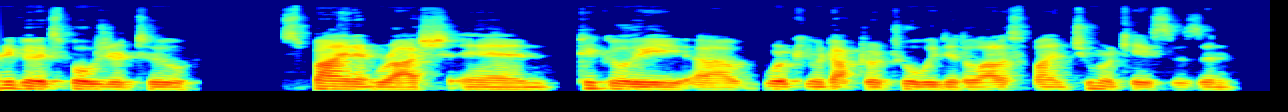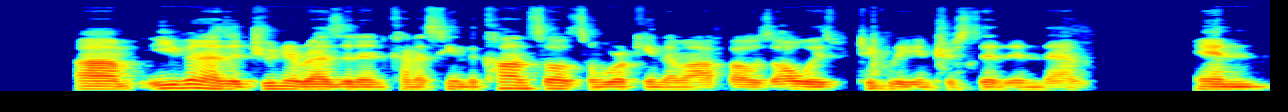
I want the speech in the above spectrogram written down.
pretty good exposure to spine at Rush, and particularly uh, working with Dr. O'Toole, we did a lot of spine tumor cases. And um, even as a junior resident, kind of seeing the consults and working them off, I was always particularly interested in them. And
